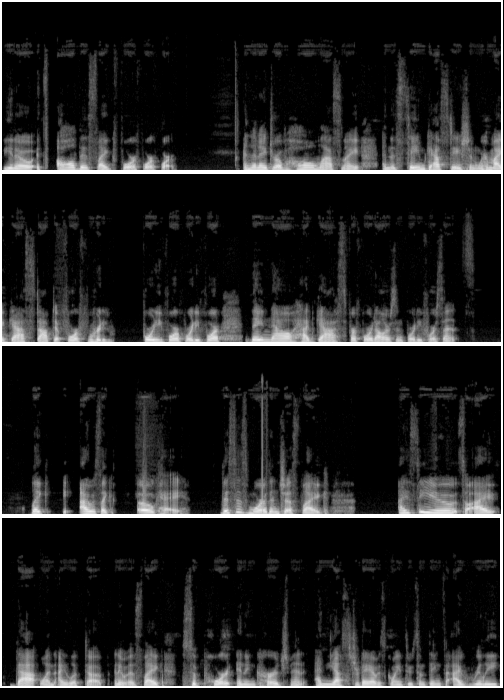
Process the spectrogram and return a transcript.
you know, it's all this like 444. And then I drove home last night and the same gas station where my gas stopped at 440, 44, 44, they now had gas for $4.44. Like, I was like, okay, this is more than just like I see you. So I that one I looked up and it was like support and encouragement. And yesterday I was going through some things that I really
